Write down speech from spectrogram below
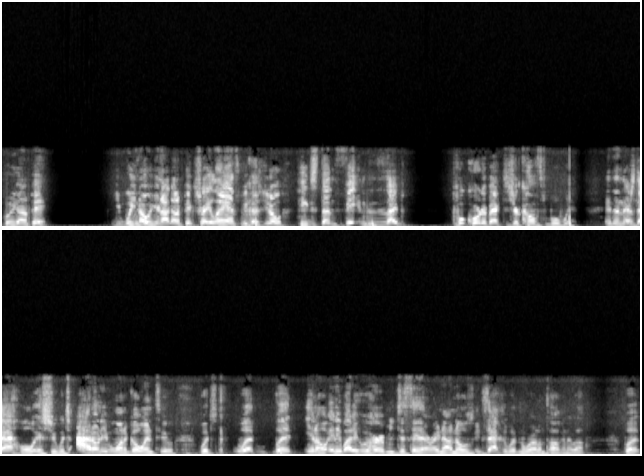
Who are you going to pick? We know you're not going to pick Trey Lance because, you know, he just doesn't fit into the type of quarterback that you're comfortable with. And then there's that whole issue, which I don't even want to go into. Which, what, but you know, anybody who heard me just say that right now knows exactly what in the world I'm talking about. But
